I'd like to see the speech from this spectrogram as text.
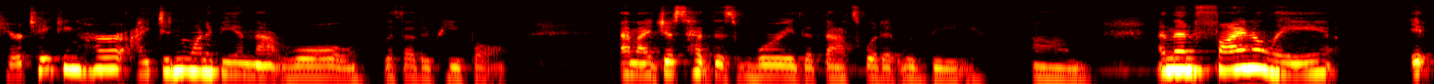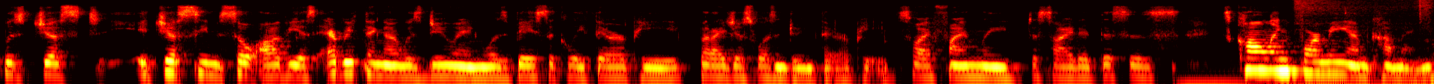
caretaking her. I didn't want to be in that role with other people. And I just had this worry that that's what it would be. Um, and then finally, it was just, it just seemed so obvious. Everything I was doing was basically therapy, but I just wasn't doing therapy. So I finally decided this is, it's calling for me, I'm coming.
